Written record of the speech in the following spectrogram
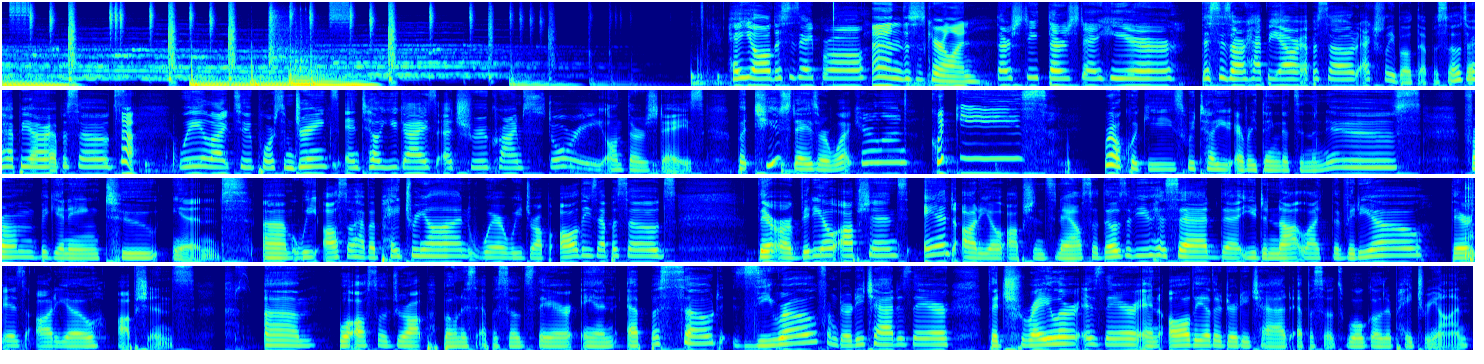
Hey y'all, this is April. And this is Caroline. Thirsty Thursday here. This is our happy hour episode. Actually, both episodes are happy hour episodes. Yeah. We like to pour some drinks and tell you guys a true crime story on Thursdays. But Tuesdays are what, Caroline? Quickies. Real quickies. We tell you everything that's in the news from beginning to end. Um, we also have a Patreon where we drop all these episodes. There are video options and audio options now. So those of you have said that you did not like the video, there is audio options. Um, we'll also drop bonus episodes there, and episode zero from Dirty Chad is there. The trailer is there, and all the other Dirty Chad episodes will go to Patreon.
